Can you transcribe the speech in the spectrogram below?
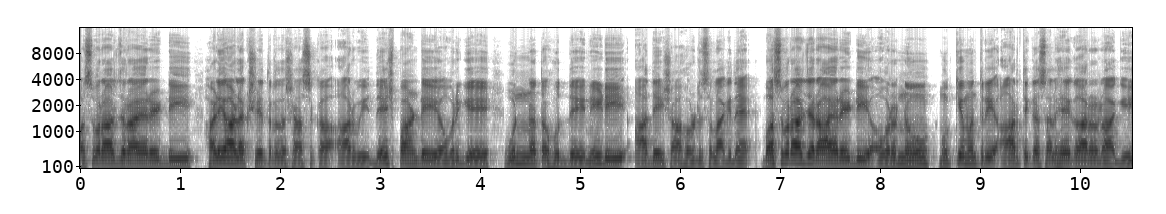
ಬಸವರಾಜ ರಾಯರೆಡ್ಡಿ, ಹಳಿಯಾಳ ಕ್ಷೇತ್ರದ ಶಾಸಕ ಆರ್ ವಿ ದೇಶಪಾಂಡೆ ಅವರಿಗೆ ಉನ್ನತ ಹುದ್ದೆ ನೀಡಿ ಆದೇಶ ಹೊರಡಿಸಲಾಗಿದೆ. ಬಸವರಾಜ ರಾಯರೆಡ್ಡಿ ಅವರನ್ನು ಮುಖ್ಯಮಂತ್ರಿ ಆರ್ಥಿಕ ಸಲಹೆಗಾರರಾಗಿ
